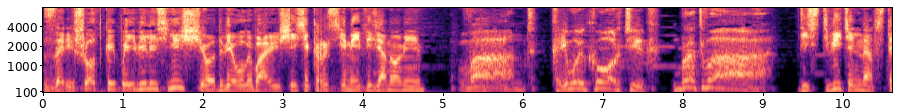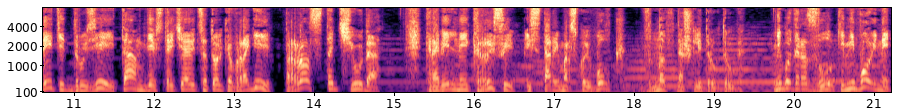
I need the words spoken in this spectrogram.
За решеткой появились еще две улыбающиеся крысиные физиономии. Вант, Кривой Кортик, братва! Действительно, встретить друзей там, где встречаются только враги, просто чудо. Корабельные крысы и старый морской волк вновь нашли друг друга. Ни годы разлуки, ни войны,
